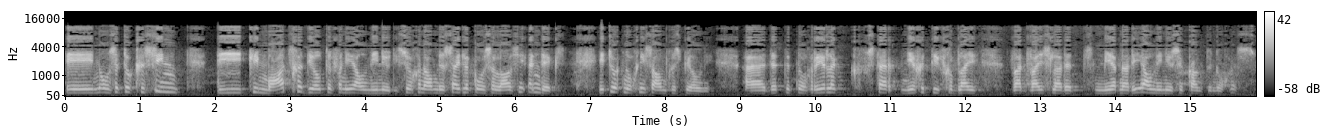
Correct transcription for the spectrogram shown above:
En ons het ook gesien die klimaatsgedeelte van die El Niño, die sogenaamde suidelike oscillasie indeks, het ook nog nie saamgespeel nie. Uh dit het nog redelik sterk negatief gebly wat wys dat dit meer na die El Niño se kant toe nog is.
